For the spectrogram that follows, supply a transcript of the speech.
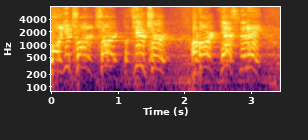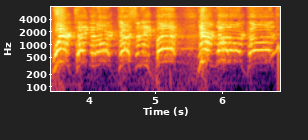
while you try to chart the future of our destiny. We're taking our destiny back. You're not our gods.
